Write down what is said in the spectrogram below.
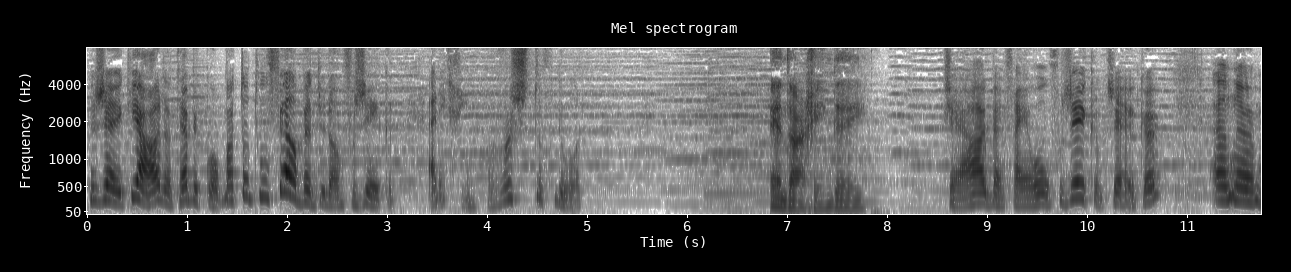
Dan zei ik ja, dat heb ik ook. Maar tot hoeveel bent u dan verzekerd? En ik ging rustig door. En daar ging D. Ik zei ja, ik ben vrij hoog verzekerd, zei ik. Hè. En, ehm,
